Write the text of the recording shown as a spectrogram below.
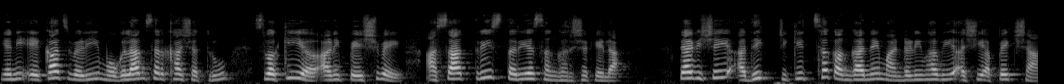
यांनी एकाच वेळी मोगलांसारखा शत्रू स्वकीय आणि पेशवे असा त्रिस्तरीय संघर्ष केला. त्याविषयी अधिक चिकित्सक अंगाने मांडणी व्हावी अशी अपेक्षा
